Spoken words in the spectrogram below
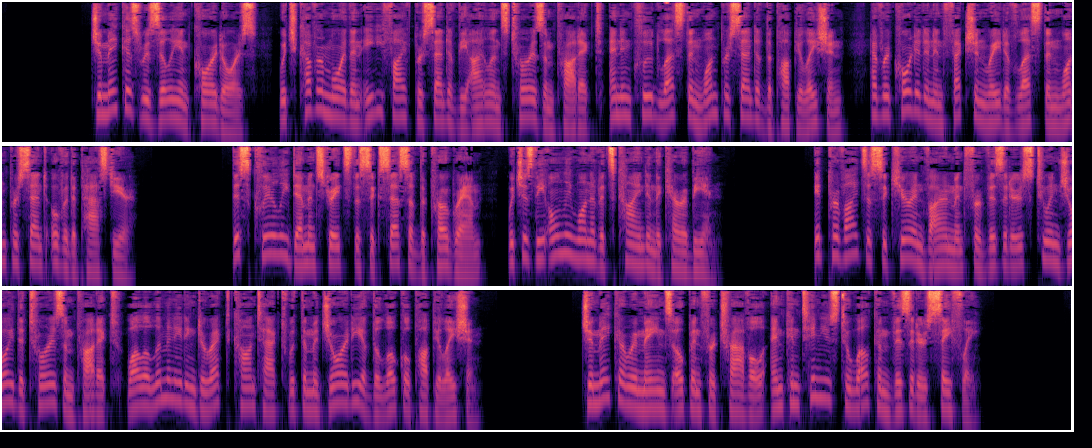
Jamaica's resilient corridors, which cover more than 85% of the island's tourism product and include less than 1% of the population, have recorded an infection rate of less than 1% over the past year. This clearly demonstrates the success of the program, which is the only one of its kind in the Caribbean. It provides a secure environment for visitors to enjoy the tourism product while eliminating direct contact with the majority of the local population. Jamaica remains open for travel and continues to welcome visitors safely.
